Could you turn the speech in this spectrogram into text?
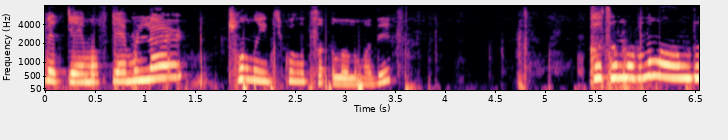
Evet Game of Gamer'lar Tuana'yı çikolata alalım hadi. Çikolatanın adını mı aldı?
